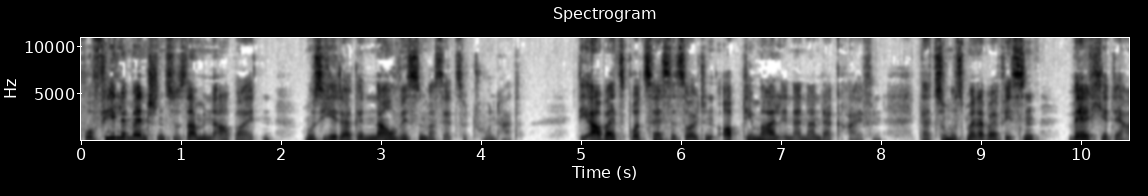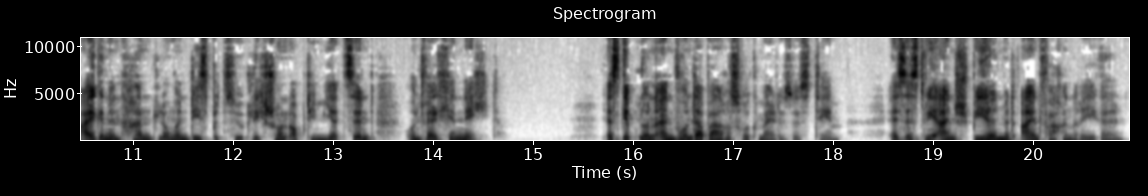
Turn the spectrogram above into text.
Wo viele Menschen zusammenarbeiten, muss jeder genau wissen, was er zu tun hat. Die Arbeitsprozesse sollten optimal ineinander greifen. Dazu muss man aber wissen, welche der eigenen Handlungen diesbezüglich schon optimiert sind und welche nicht. Es gibt nun ein wunderbares Rückmeldesystem. Es ist wie ein Spiel mit einfachen Regeln.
